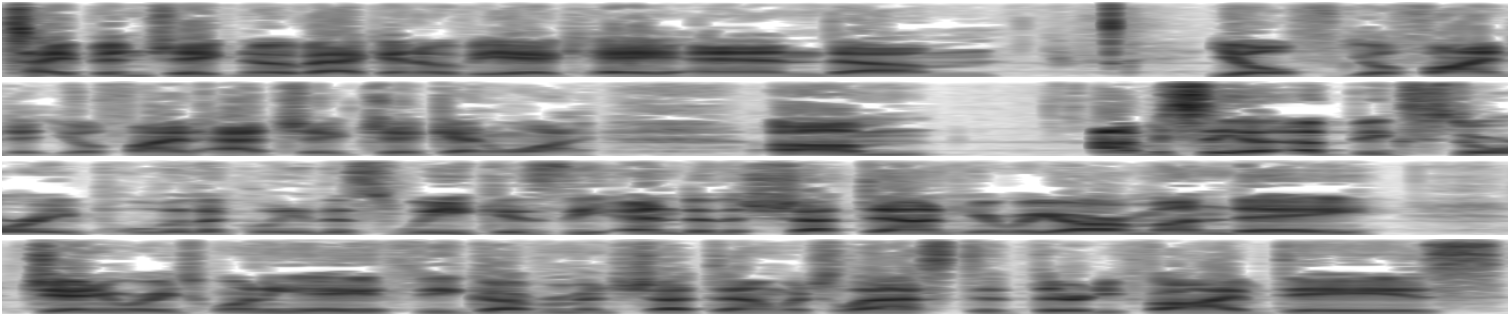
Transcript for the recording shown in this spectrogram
type in Jake Novak N O V A K, and um, you'll you'll find it. You'll find at Jake Jake NY. Um, obviously, a, a, big story politically this week is the end of the shutdown. Here we are, Monday. January 28th, the government shutdown, which lasted 35 days,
